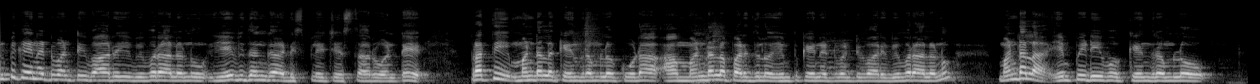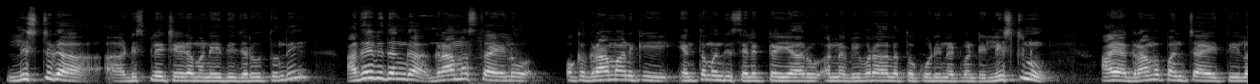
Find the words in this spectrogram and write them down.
ఎంపికైనటువంటి వారి వివరాలను ఏ విధంగా డిస్ప్లే చేస్తారు అంటే ప్రతి మండల కేంద్రంలో కూడా ఆ మండల పరిధిలో ఎంపికైనటువంటి వారి వివరాలను మండల ఎంపీడీఓ కేంద్రంలో లిస్టుగా డిస్ప్లే చేయడం అనేది జరుగుతుంది. అదేవిధంగా గ్రామ స్థాయిలో ఒక గ్రామానికి ఎంతమంది సెలెక్ట్ అయ్యారు అన్న వివరాలతో కూడినటువంటి లిస్టును ఆయా గ్రామ పంచాయతీల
